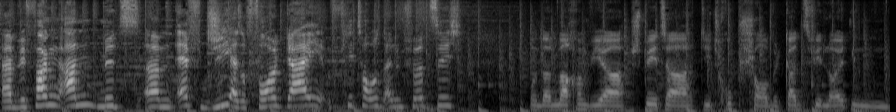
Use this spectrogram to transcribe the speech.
Äh, wir fangen an mit ähm, FG, also Fall Guy 4041. Und dann machen wir später die Truppschau mit ganz vielen Leuten.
